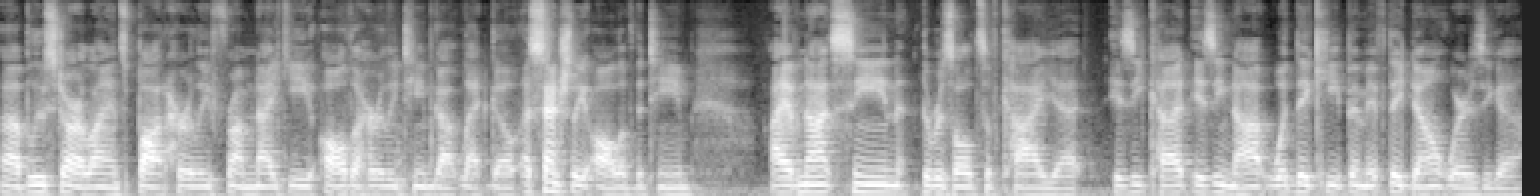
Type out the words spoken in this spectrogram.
uh, Blue Star Alliance bought Hurley from Nike. All the Hurley team got let go. Essentially, all of the team. I have not seen the results of Kai yet. Is he cut? Is he not? Would they keep him? If they don't, where does he go?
